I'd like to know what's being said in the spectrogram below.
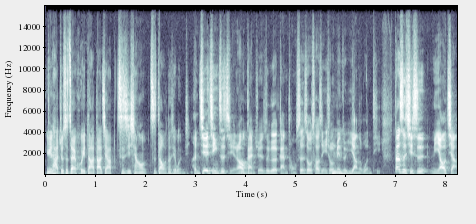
因为他就是在回答大家自己想要知道那些问题，很接近自己，然后感觉这个感同身受，超级英雄面对一样的问题。但是其实你要讲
